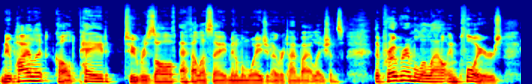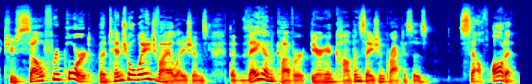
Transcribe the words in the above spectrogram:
New pilot called Paid to resolve FLSA minimum wage and overtime violations. The program will allow employers to self report potential wage violations that they uncover during a compensation practices self audit.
